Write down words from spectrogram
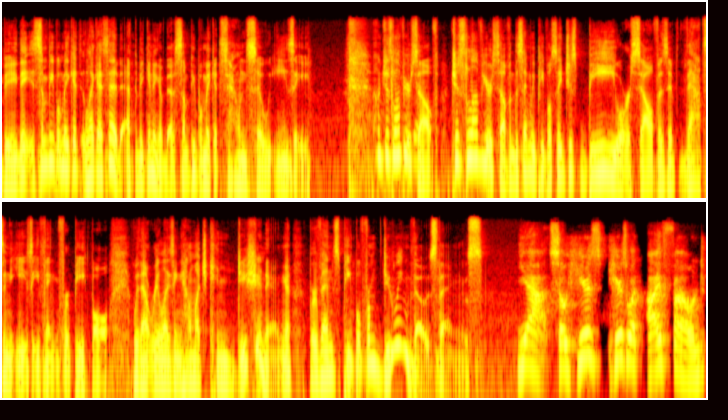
being they, some people make it like I said at the beginning of this some people make it sound so easy Oh, just love yourself. Yeah. Just love yourself. In the same way people say, just be yourself, as if that's an easy thing for people, without realizing how much conditioning prevents people from doing those things. Yeah. So here's here's what I found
